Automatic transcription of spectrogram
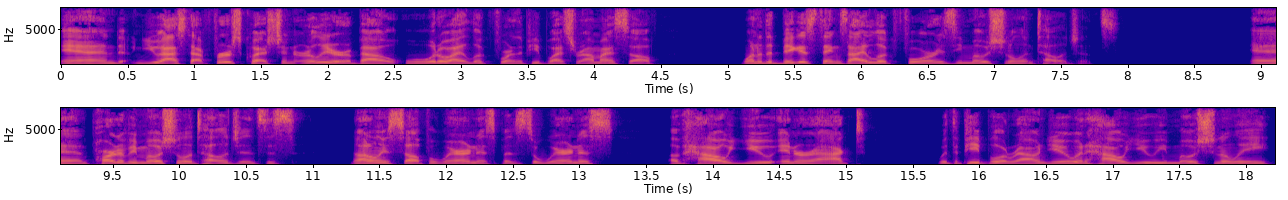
And you asked that first question earlier about well, what do I look for in the people I surround myself? One of the biggest things I look for is emotional intelligence. And part of emotional intelligence is not only self awareness, but it's awareness of how you interact with the people around you and how you emotionally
